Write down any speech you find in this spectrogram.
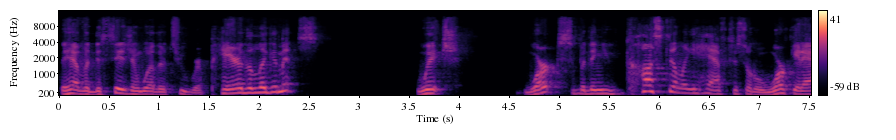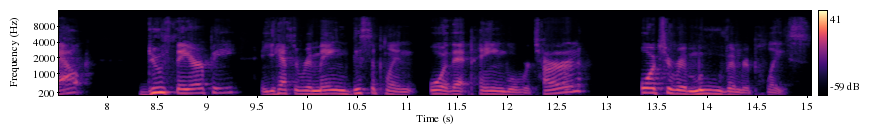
They have a decision whether to repair the ligaments, which works, but then you constantly have to sort of work it out, do therapy, and you have to remain disciplined, or that pain will return, or to remove and replace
